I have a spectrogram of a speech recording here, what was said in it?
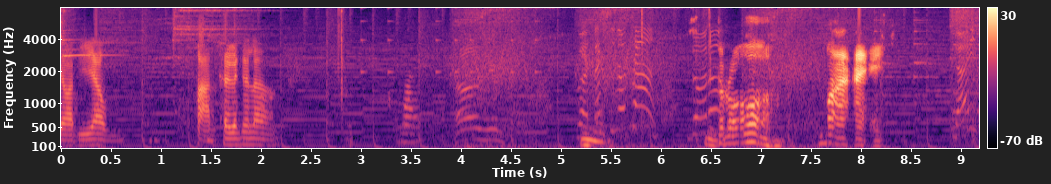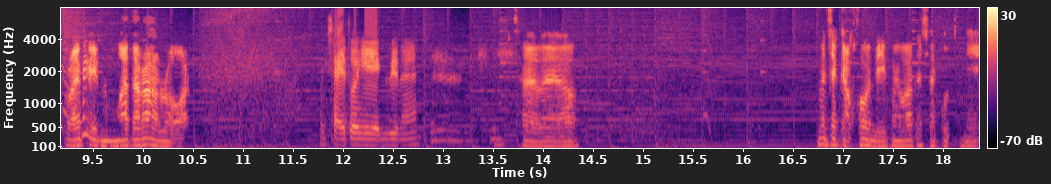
ยอดเยี่ยมผ่านเทิร์นใช่แล้ว ดรอไม่ไรเป็นมาตาร่ารอดต้องใช้ตัวเองสินะ ใช่แล้ว มันจะกลับเข้าเด็กไหมว่าถ้าใช้กดนี้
